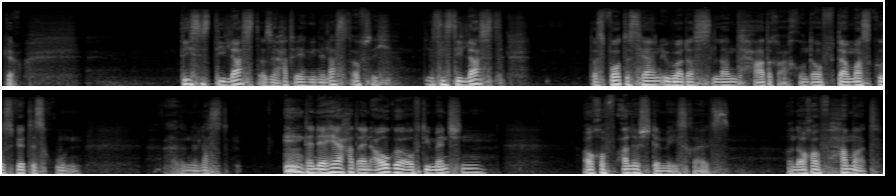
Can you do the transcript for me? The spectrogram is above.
Genau. Dies ist die Last, also er hat irgendwie eine Last auf sich. Dies ist die Last, das Wort des Herrn über das Land Hadrach und auf Damaskus wird es ruhen. Also eine Last. Denn der Herr hat ein Auge auf die Menschen, auch auf alle Stämme Israels und auch auf Hamad,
